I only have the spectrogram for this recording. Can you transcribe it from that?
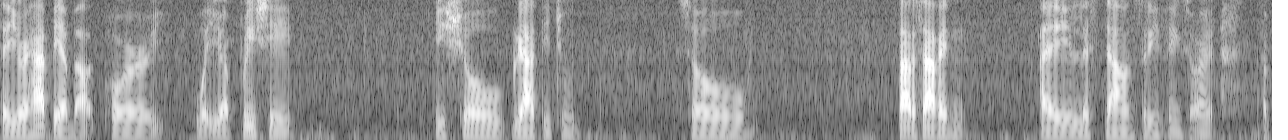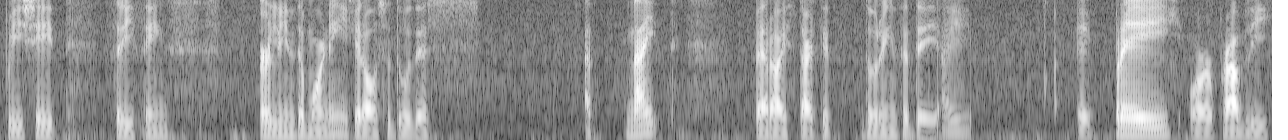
that you're happy about or what you appreciate you show gratitude so para sa akin I list down three things or appreciate three things early in the morning. You could also do this at night, pero I started during the day. I I pray or probably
